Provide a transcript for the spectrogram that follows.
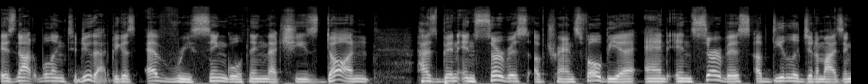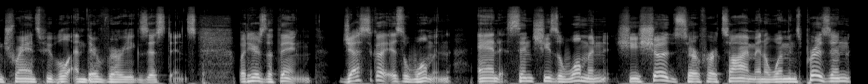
is not willing to do that because every single thing that she's done has been in service of transphobia and in service of delegitimizing trans people and their very existence. But here's the thing Jessica is a woman, and since she's a woman, she should serve her time in a women's prison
